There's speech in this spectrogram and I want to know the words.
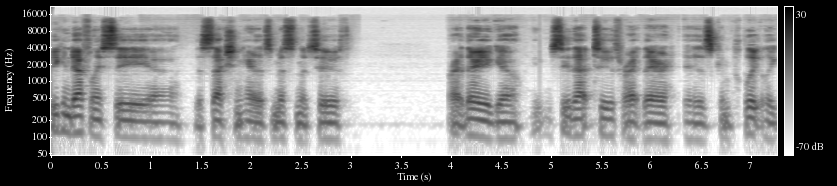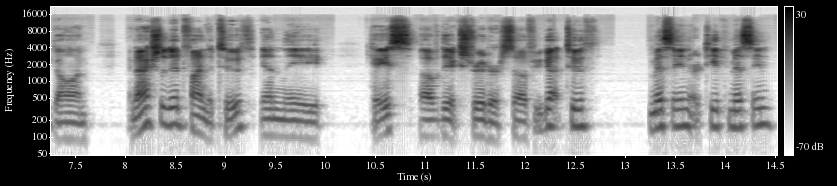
but you can definitely see uh, the section here that's missing the tooth. Right there you go. You can see that tooth right there is completely gone. And I actually did find the tooth in the case of the extruder. So if you've got tooth missing or teeth missing,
